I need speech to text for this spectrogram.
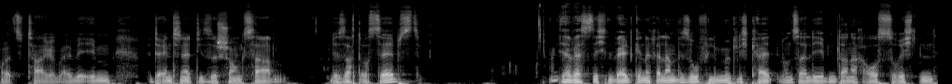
heutzutage, weil wir eben mit der Internet diese Chance haben. Und er sagt auch selbst, in der westlichen Welt generell haben wir so viele Möglichkeiten, unser Leben danach auszurichten,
